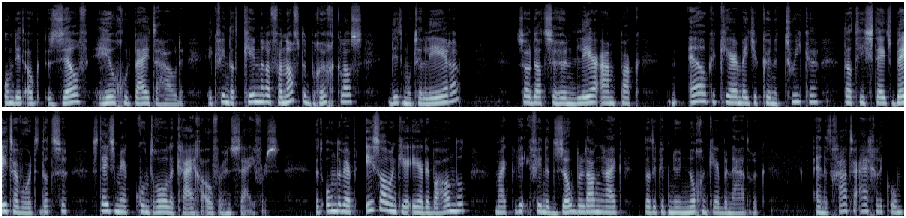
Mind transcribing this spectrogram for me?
om dit ook zelf heel goed bij te houden. Ik vind dat kinderen vanaf de brugklas dit moeten leren, zodat ze hun leeraanpak elke keer een beetje kunnen tweaken, dat die steeds beter wordt, dat ze steeds meer controle krijgen over hun cijfers. Het onderwerp is al een keer eerder behandeld, maar ik, vind het zo belangrijk dat ik het nu nog een keer benadruk. En het gaat er eigenlijk om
